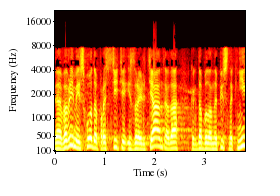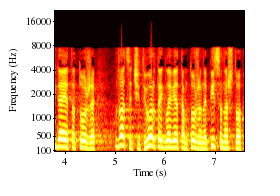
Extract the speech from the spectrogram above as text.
во время исхода, простите, израильтян, тогда, когда была написана книга эта тоже, в 24 главе там тоже написано, что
